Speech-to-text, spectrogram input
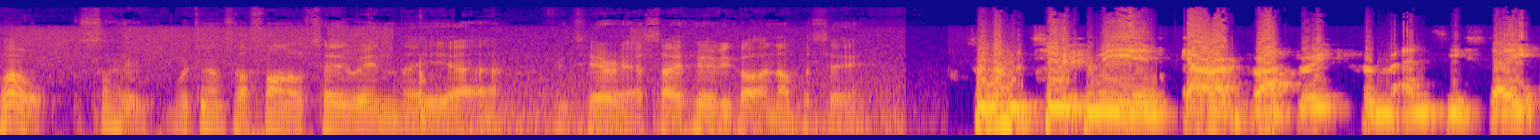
well, so we're down to our final two in the uh, interior. So who have you got at number two? So number two for me is Garrett Bradbury from NC State.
